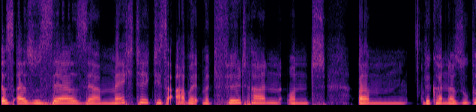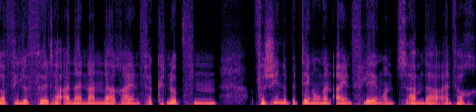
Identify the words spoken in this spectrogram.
ist also sehr, sehr mächtig, diese Arbeit mit Filtern und ähm, wir können da super viele Filter aneinander rein verknüpfen, verschiedene Bedingungen einpflegen und haben da einfach,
